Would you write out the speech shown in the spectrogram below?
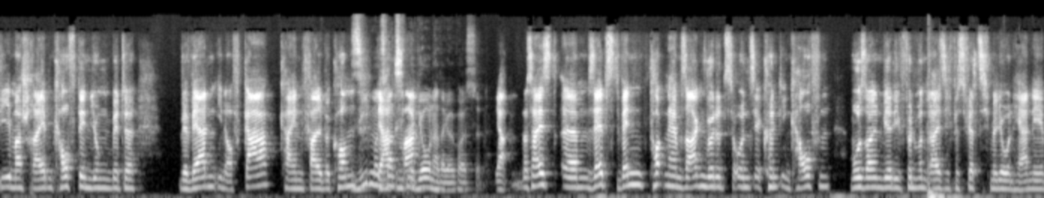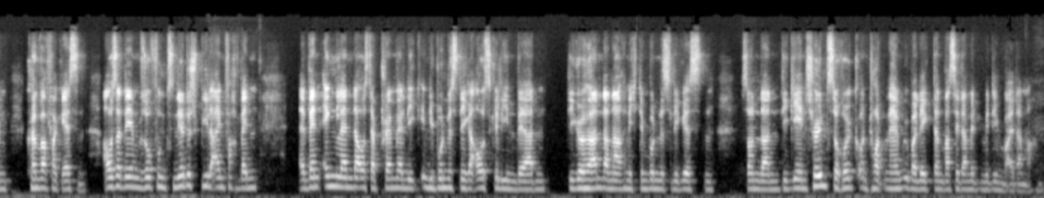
die immer schreiben, kauft den Jungen bitte. Wir werden ihn auf gar keinen Fall bekommen. 27 hat Millionen hat er gekostet. Ja, das heißt, ähm, selbst wenn Tottenham sagen würde zu uns, ihr könnt ihn kaufen, wo sollen wir die 35 bis 40 Millionen hernehmen? Können wir vergessen. Außerdem, so funktioniert das Spiel einfach, wenn, wenn Engländer aus der Premier League in die Bundesliga ausgeliehen werden. Die gehören danach nicht dem Bundesligisten, sondern die gehen schön zurück und Tottenham überlegt dann, was sie damit mit ihm weitermachen.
